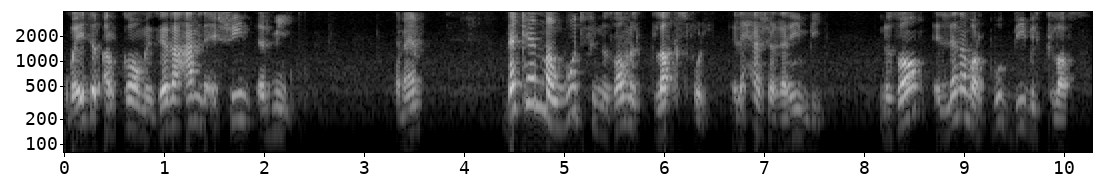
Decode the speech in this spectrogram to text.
وبقية الأرقام الزيادة عن ال 20 ارميه. تمام؟ ده كان موجود في النظام ال classful اللي إحنا شغالين بيه. نظام اللي أنا مربوط بيه بال class.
